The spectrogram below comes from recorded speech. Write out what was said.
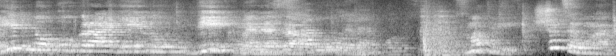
рідну Україну вік ми не забудемо. Матвій, що це у мене?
